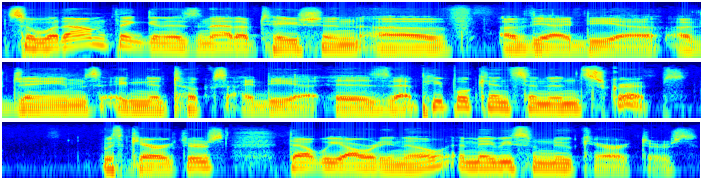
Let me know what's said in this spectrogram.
so what i'm thinking is an adaptation of of the idea of james ignatuk's idea is that people can send in scripts with characters that we already know and maybe some new characters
